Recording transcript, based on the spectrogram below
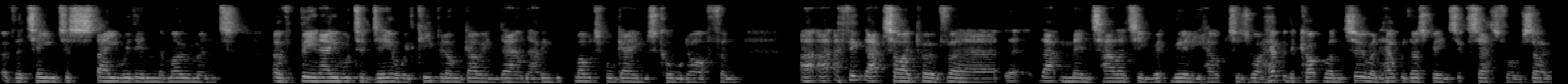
of the team to stay within the moment of being able to deal with keeping on going down, having multiple games called off. And I, I think that type of uh, that mentality really helped as well. Helped with the cup run too, and helped with us being successful. So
